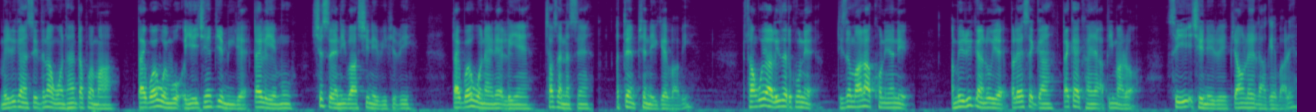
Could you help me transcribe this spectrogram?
အမေရိကန်စေတနာဝန်ထမ်းတပ်ဖွဲ့မှတိုက်ပွဲဝင်ဖို့အရေးချင်းပြစ်မိတဲ့တိုက်လေယာဉ်မှု80နီးပါးရှိနေပြီဖြစ်ပြီးတိုက်ပွဲဝင်နိုင်တဲ့လေယာဉ်62စင်းအသင့်ဖြစ်နေခဲ့ပါပြီ1942ခုနှစ်ဒီဇင်ဘာလ9ရက်နေ့အမေရိကန်တို့ရဲ့ပလဲစစ်ကန်တိုက်ခတ်ခံရအပြီးမှာတော့စီးရီးအခြေအနေတွေပြောင်းလဲလာခဲ့ပါတယ်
